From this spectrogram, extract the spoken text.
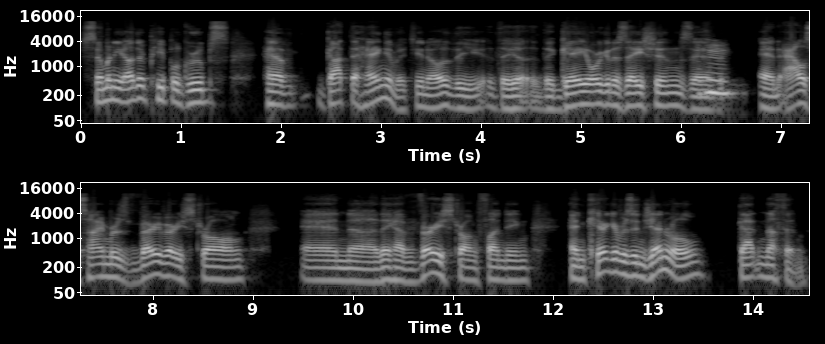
so many other people groups have got the hang of it. You know, the the the gay organizations and mm-hmm and Alzheimer's very very strong, and uh, they have very strong funding, and caregivers in general got nothing.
